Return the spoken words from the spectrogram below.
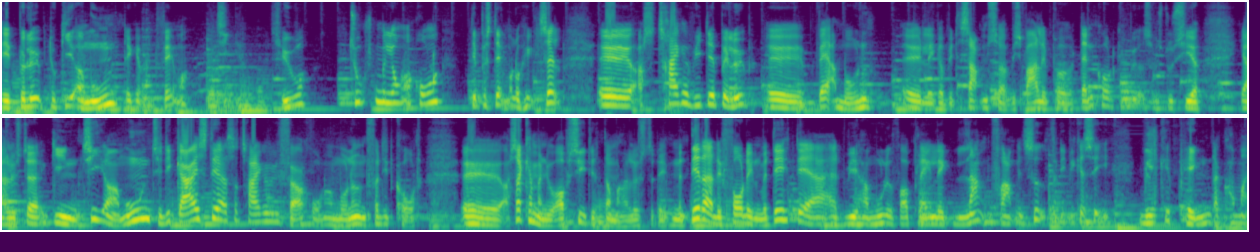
Det er et beløb, du giver om ugen. Det kan være en 5'er, 10, 20, 1000 millioner kroner. Det bestemmer du helt selv. Øh, og så trækker vi det beløb øh, hver måned øh, lægger vi det sammen, så vi sparer lidt på dankortgebyr. Så hvis du siger, jeg har lyst til at give en 10 om ugen til de guys der, så trækker vi 40 kroner om måneden for dit kort. Øh, og så kan man jo opsige det, når man har lyst til det. Men det, der er det fordel med det, det er, at vi har mulighed for at planlægge langt frem i tid, fordi vi kan se, hvilke penge, der kommer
